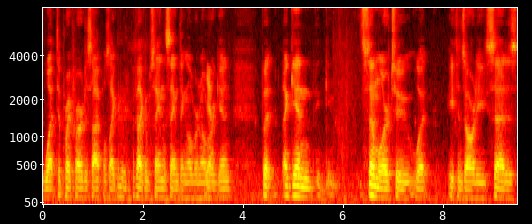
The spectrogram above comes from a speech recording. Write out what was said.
what to pray for our disciples. Like Mm. I feel like I'm saying the same thing over and over Yeah. again. But again, similar to what Ethan's already said, is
